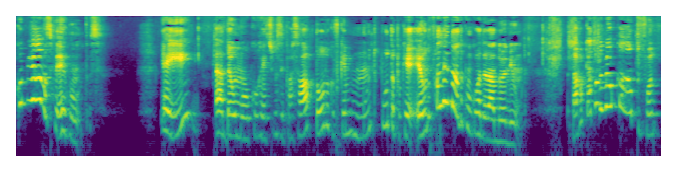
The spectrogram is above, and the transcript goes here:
copiava as perguntas. E aí, ela deu uma ocorrência, tipo assim, pra sala toda, que eu fiquei muito puta, porque eu não falei nada com o coordenador nenhum. Eu tava quieto no meu canto, foi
